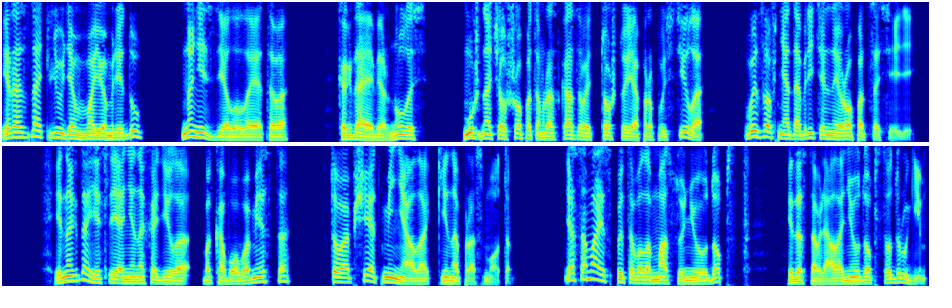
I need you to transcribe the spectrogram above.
и раздать людям в моем ряду, но не сделала этого. Когда я вернулась, муж начал шепотом рассказывать то, что я пропустила, вызвав неодобрительный ропот соседей. Иногда, если я не находила бокового места, то вообще отменяла кинопросмотр. Я сама испытывала массу неудобств и доставляла неудобства другим.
